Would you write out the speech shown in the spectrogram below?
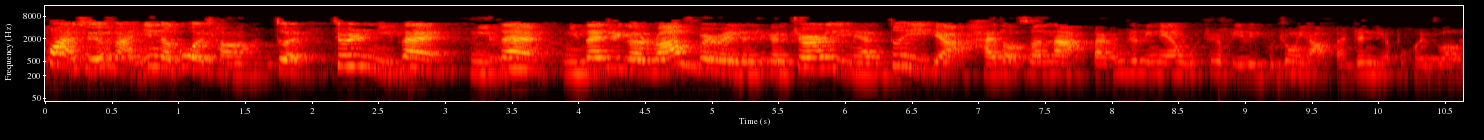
化学反应的过程，对，就是你在你在你在这个 raspberry 的这个汁儿里面兑一点海藻酸钠，百分之零点五，这个比例不重要，反正你也不会做。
